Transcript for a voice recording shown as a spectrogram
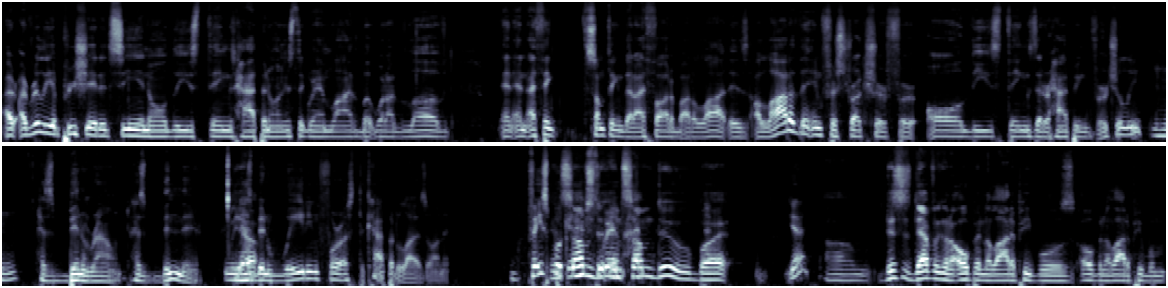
I, I really appreciated seeing all these things happen on Instagram Live. But what I've loved, and, and I think something that I thought about a lot is a lot of the infrastructure for all these things that are happening virtually mm-hmm. has been around, has been there, It has been waiting for us to capitalize on it. and Facebook some and do, Instagram, and some do but yeah, um, this is definitely going to open a lot of people's open a lot of people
